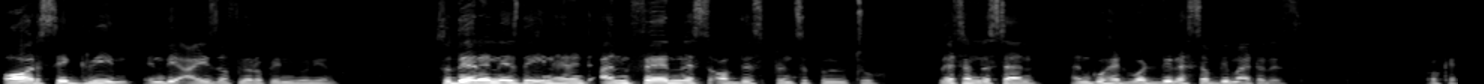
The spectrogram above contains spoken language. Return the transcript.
or say green in the eyes of European Union. So therein is the inherent unfairness of this principle too. Let's understand and go ahead what the rest of the matter is. Okay.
